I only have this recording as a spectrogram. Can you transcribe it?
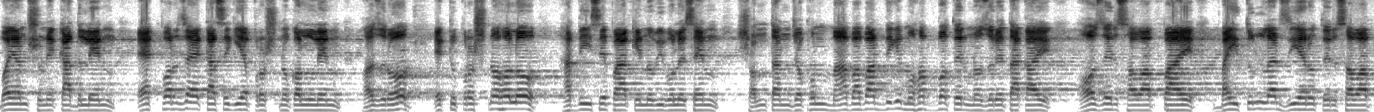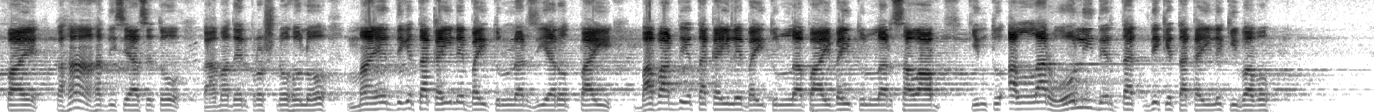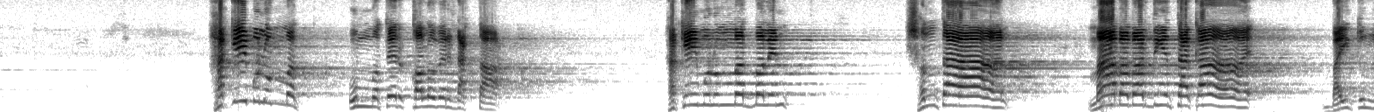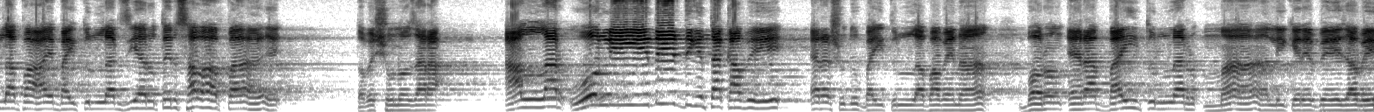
বয়ান শুনে কাঁদলেন, এক পর্যায়ে কাছে গিয়া প্রশ্ন করলেন হজরত একটু প্রশ্ন হলো। হাদিসে পাকে নবী বলেছেন, সন্তান যখন মা বাবার দিকে মোহব্বতের নজরে তাকায় হজের সওয়াব পায় বাইতুল্লাহর জিয়ারতের সওয়াব পায়। হ্যাঁ হাদিসে আছে তো? আমাদের প্রশ্ন হলো, মায়ের দিকে তাকাইলে বাইতুল্লাহর জিয়ারত পাই, বাবার দিকে তাকাইলে বাইতুল্লাহ পাই, বাইতুল্লাহর সওয়াব। কিন্তু আল্লাহর ওলিদের দিকে তাকাইলে কি পাবো? হাকিমুল উম্মত, উম্মতের কলবের ডাক্তার। হাকিমুল উম্মত বলেন, সন্তান মা বাবার দিকে তাকায়, বাইতুল্লাহ পায়, বাইতুল্লাহর জিয়ারতের সওয়াব পায়। তবে শোনো, যারা আল্লাহর ওলিদের দিকে তাকাবে, এরা শুধু বাইতুল্লাহ পাবে না, বরং এরা বাইতুল্লার মালিকের পেয়ে যাবে।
